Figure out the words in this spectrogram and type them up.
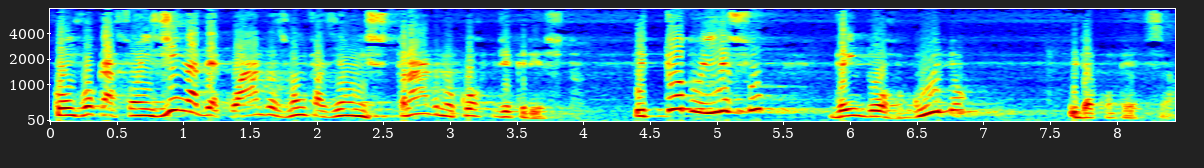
com vocações inadequadas, vão fazer um estrago no corpo de Cristo. E tudo isso vem do orgulho e da competição.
